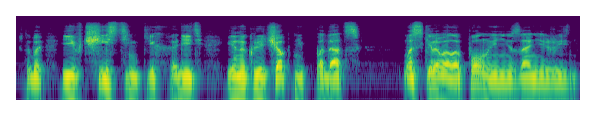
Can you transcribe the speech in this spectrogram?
чтобы и в чистеньких ходить, и на крючок не попадаться, маскировала полное незнание жизни.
